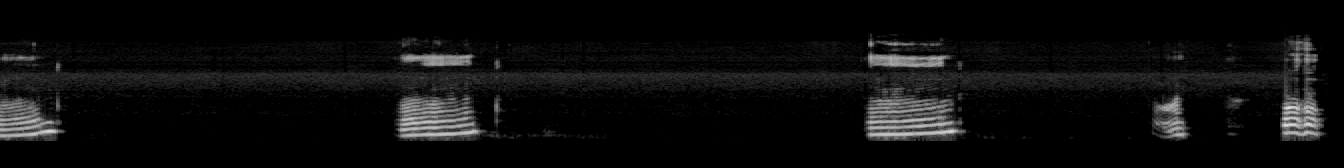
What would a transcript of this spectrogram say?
And and and come on. Oh,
